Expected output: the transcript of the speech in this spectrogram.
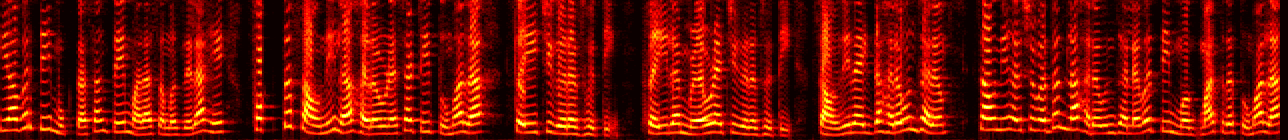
यावरती मुक्ता सांगते मला समजलेलं आहे फक्त सावनीला हरवण्यासाठी तुम्हाला सईची गरज होती. सईला मिळवण्याची गरज होती. सावनीला एकदा हरवून झालं. सावनी हर्षवर्धनला हरवून झाल्यावरती मग मात्र तुम्हाला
